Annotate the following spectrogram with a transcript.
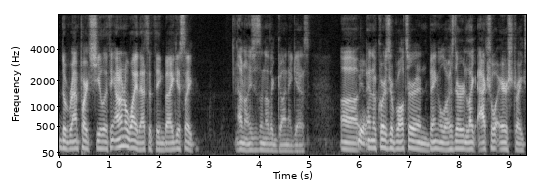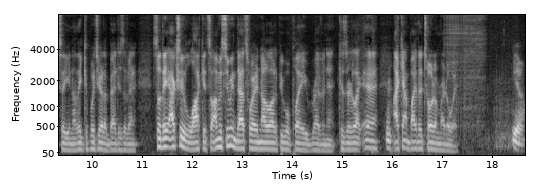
the Rampart Sheila thing. I don't know why that's a thing, but I guess like I don't know, it's just another gun, I guess. Uh, Yeah. and of course Gibraltar and Bangalore, they're like actual airstrikes, so you know they could put you at a bad disadvantage. So they actually lock it. So I'm assuming that's why not a lot of people play Revenant because they're like, eh, Mm. I can't buy the totem right away. Yeah.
